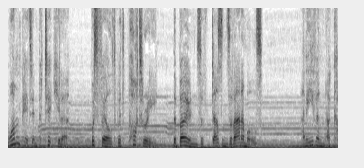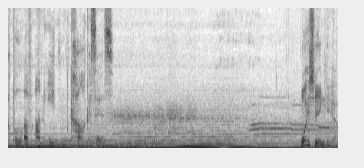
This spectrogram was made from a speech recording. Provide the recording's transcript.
One pit in particular was filled with pottery, the bones of dozens of animals, and even a couple of uneaten carcasses. What you're seeing here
